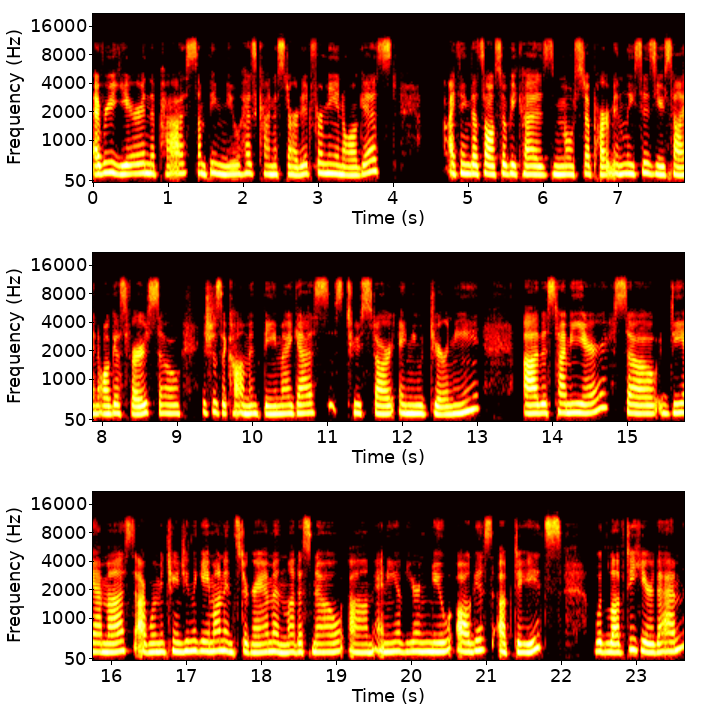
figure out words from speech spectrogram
every year in the past, something new has kind of started for me in August. I think that's also because most apartment leases you sign August 1st. So it's just a common theme, I guess, to start a new journey uh, this time of year. So DM us at Women Changing the Game on Instagram and let us know um, any of your new August updates. Would love to hear them.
